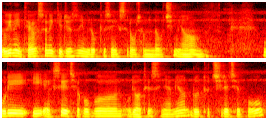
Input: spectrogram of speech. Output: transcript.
여기는 이 대각선의 길이를 선생님 이렇게 해서 x라고 잡는다고 치면, 우리 이 x의 제곱은 우리 어떻게 쓰냐면 루트 7의 제곱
